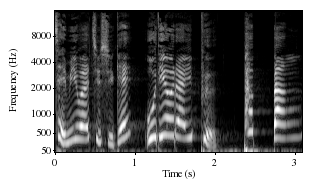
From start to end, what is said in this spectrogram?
재미와 지식의 오디오 라이프. 팝빵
